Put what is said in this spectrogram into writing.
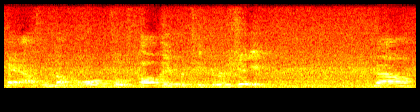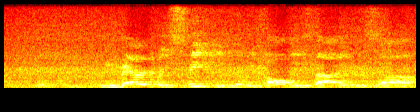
paths, the number of orbitals of a particular shape. Now, numerically speaking, we call these values uh,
